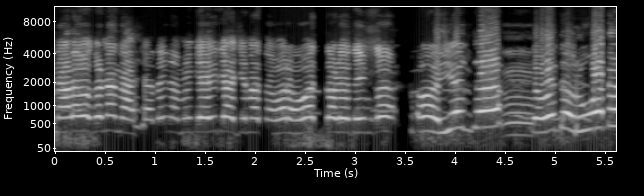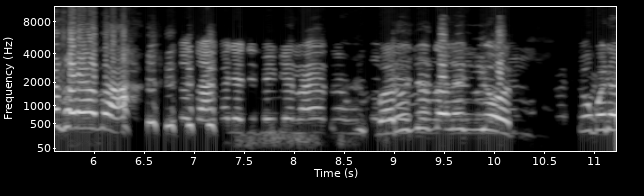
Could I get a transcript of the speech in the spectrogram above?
નાળા વગરના નાશા થઈને અમે બેહી રહ્યા છીએ ને તમારો અવાજ ચડ્યો તેમ કે અહીંયા જ તમે તો રૂવાટા હતા. તો તાકા જ બે લાયા હતા ભરું ગયો. તો કોઈને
